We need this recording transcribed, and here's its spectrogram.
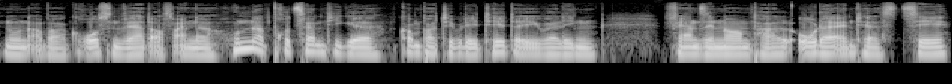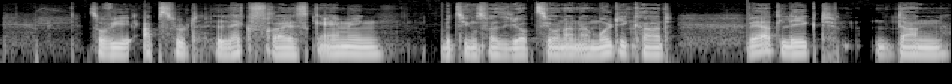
nun aber großen Wert auf eine hundertprozentige Kompatibilität der jeweiligen Fernsehnormpal oder NTSC sowie absolut lagfreies Gaming bzw. die Option einer Multicard Wert legt, dann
